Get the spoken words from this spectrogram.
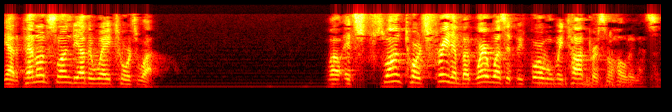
Yeah, the pendulum slung the other way towards what? Well, it's swung towards freedom, but where was it before when we taught personal holiness?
